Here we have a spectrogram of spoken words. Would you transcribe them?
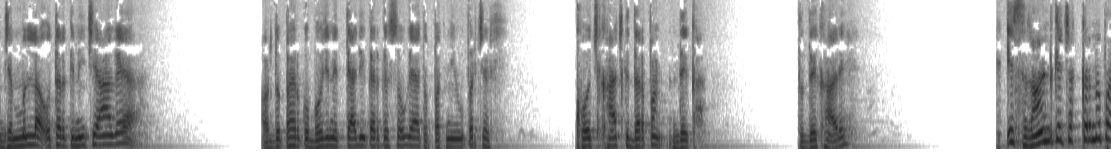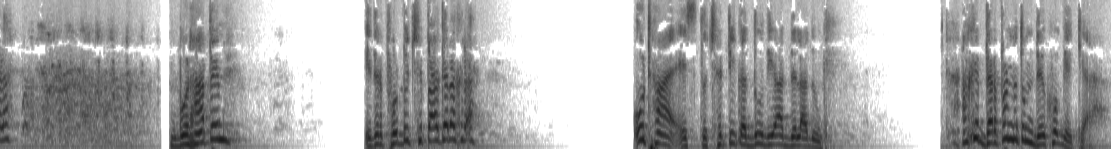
जब मुल्ला उतर के नीचे आ गया और दोपहर को भोजन इत्यादि करके सो गया तो पत्नी ऊपर चढ़ी। खोज खाच के दर्पण देखा। तो देखा, अरे, इस रांड के चक्कर में पड़ा। बुढ़ापे में इधर फ़ोटो छिपा के रख रहा। है उठाए इस तो छठी का दूध याद दिला दूँगी। आखिर दर्पण में तुम देखोगे क्या?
